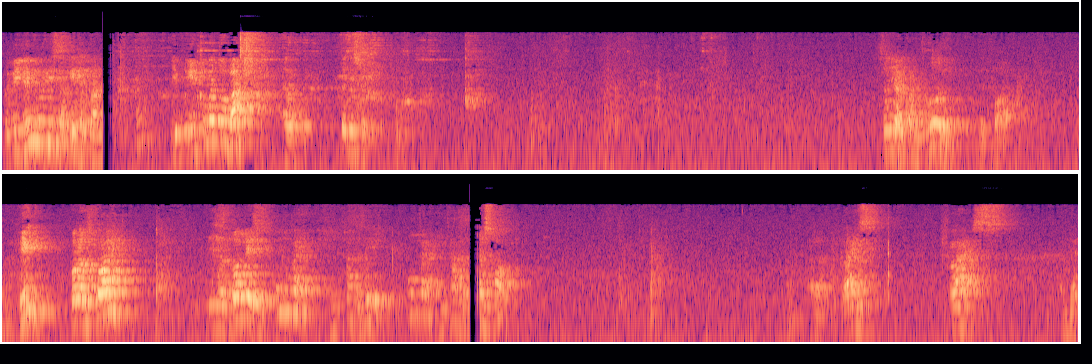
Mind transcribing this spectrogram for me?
When we don't do this against the point, if you cover too much, oh, turn this way. So you are controlling the point. Hit follows point. Is a voltage. Pull back. You touch again. Pull back. You touch again. Stop. Uh, rise, glass, and then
